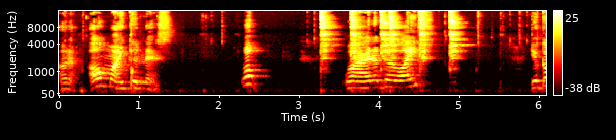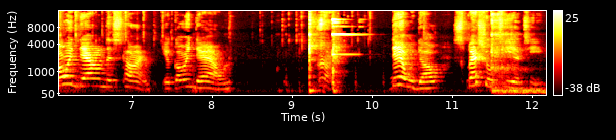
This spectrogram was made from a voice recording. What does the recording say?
Oh no. Oh my goodness. Well, well, I had a good life. You're going down this time. You're going down. Ugh. There we go. Special TNT.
